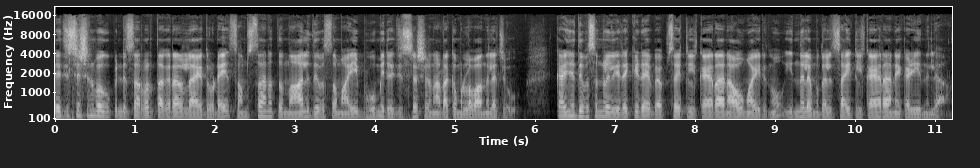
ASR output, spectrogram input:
രജിസ്ട്രേഷൻ വകുപ്പിന്റെ സെർവർ തകരാറിലായതോടെ സംസ്ഥാനത്ത് നാല് ദിവസമായി ഭൂമി രജിസ്ട്രേഷൻ അടക്കമുള്ളവ നിലച്ചു. കഴിഞ്ഞ ദിവസങ്ങളിൽ ഇടയ്ക്കിടെ വെബ്സൈറ്റിൽ കയറാനാവുമായിരുന്നു. ഇന്നലെ മുതൽ സൈറ്റിൽ കയറാനേ കഴിയുന്നില്ല.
